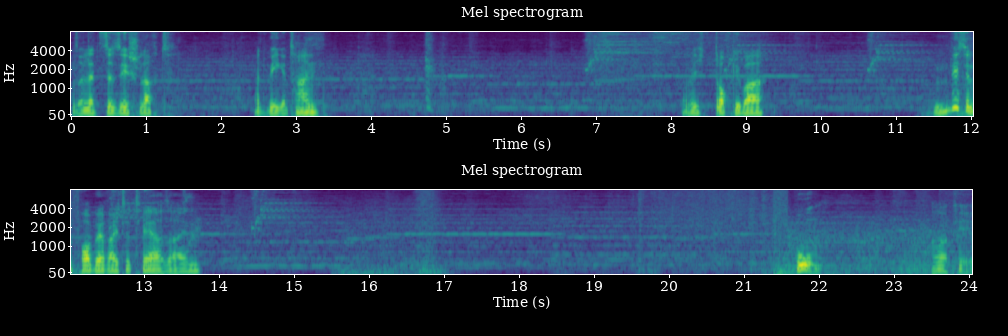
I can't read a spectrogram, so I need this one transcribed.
unsere letzte Seeschlacht hat wehgetan. Da will ich doch lieber ein bisschen vorbereitet her sein. Boom. Okay.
